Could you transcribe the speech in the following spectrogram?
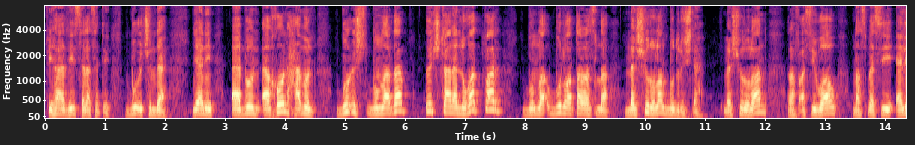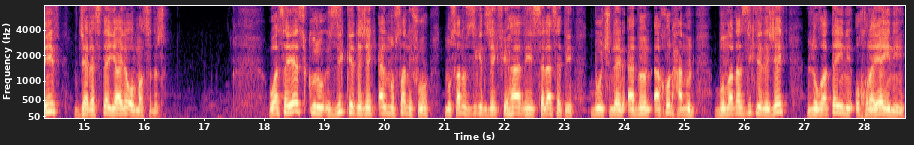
fi hâzihi selaseti. Bu üçünde. Yani ebun, ahun, hamun. Bu üç, bunlarda üç tane lugat var. Bunla, bu lugatlar arasında meşhur olan budur işte. Meşhur olan raf'asi vav, nasbesi elif, cereste yayla olmasıdır. Ve seyeskuru zikredecek el musannifu musannif zikredecek fi hâzihi selaseti bu üçünde yani ebun, ahun, hamun bunlardan zikredecek lugateyni uhrayeyni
